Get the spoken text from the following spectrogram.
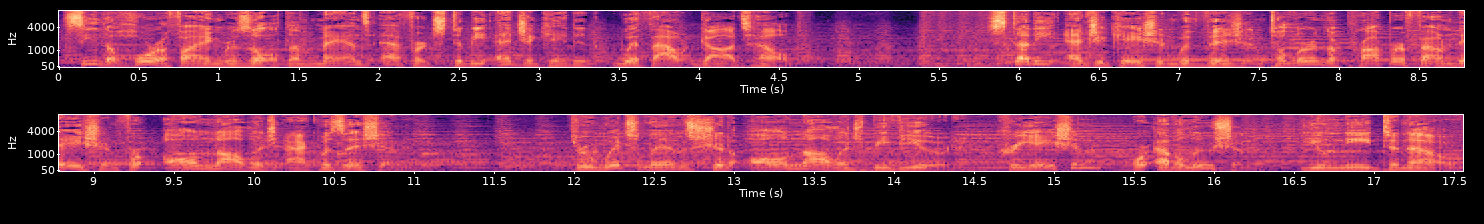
See the horrifying result of man's efforts to be educated without God's help. Study education with vision to learn the proper foundation for all knowledge acquisition. Through which lens should all knowledge be viewed? Creation or evolution? You need to know.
